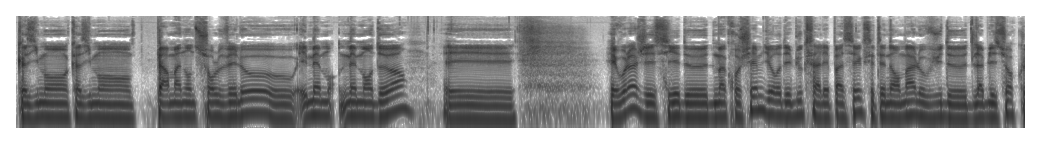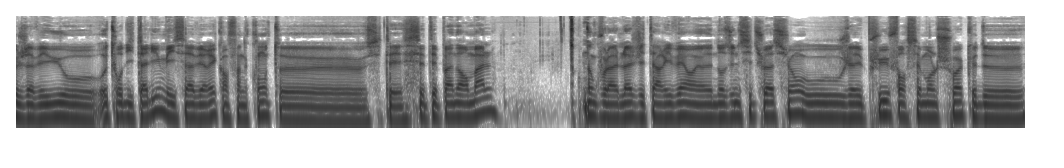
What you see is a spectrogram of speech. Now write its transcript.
quasiment quasiment permanentes sur le vélo et même même en dehors et et voilà, j'ai essayé de, de m'accrocher, me dire au début que ça allait passer, que c'était normal au vu de, de la blessure que j'avais eue au, au Tour d'Italie, mais il s'est avéré qu'en fin de compte, euh, c'était c'était pas normal. Donc voilà, là j'étais arrivé euh, dans une situation où j'avais plus forcément le choix que de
